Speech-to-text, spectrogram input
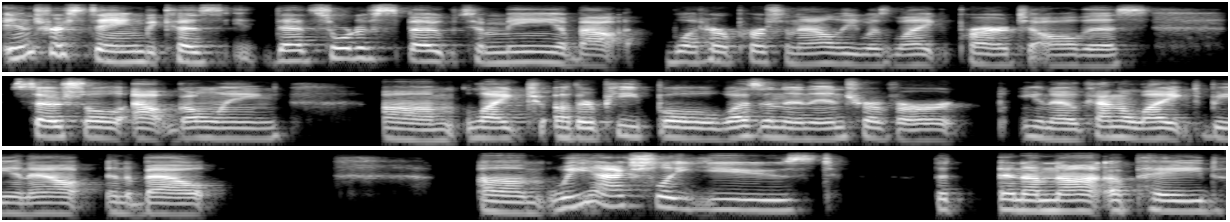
interesting because that sort of spoke to me about what her personality was like prior to all this social outgoing um liked other people wasn't an introvert you know kind of liked being out and about. Um we actually used the and i'm not a paid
